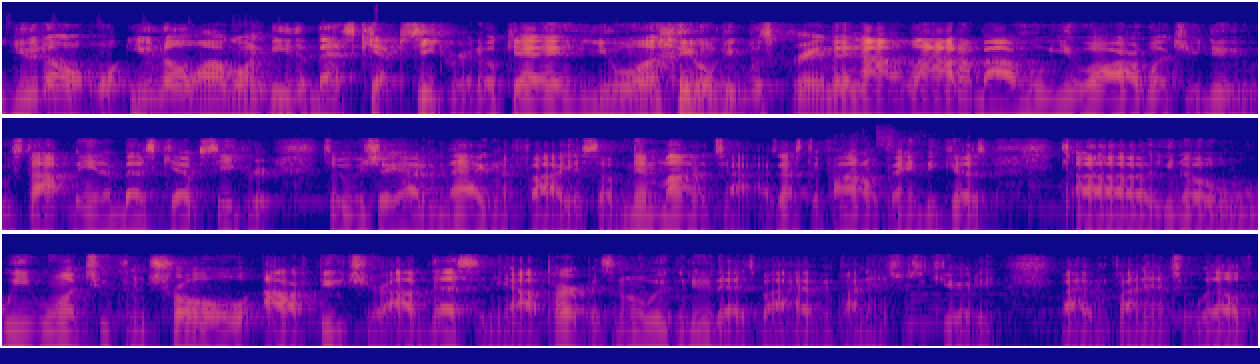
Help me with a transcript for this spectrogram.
you don't you no longer want to be the best kept secret okay? You want you want people screaming out loud about who you are what you do. Stop being the best kept secret so we can show you how to magnify yourself and then monetize. That's the final thing because uh, you know we want to control our future our destiny our purpose and the only way we can do that is by having financial security by having financial wealth.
